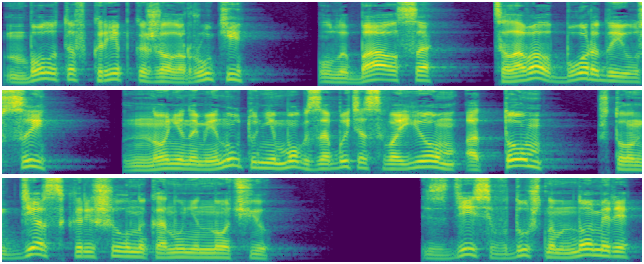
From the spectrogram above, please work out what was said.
Болотов крепко жал руки, улыбался, целовал бороды и усы, но ни на минуту не мог забыть о своем, о том, что он дерзко решил накануне ночью. Здесь, в душном номере,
